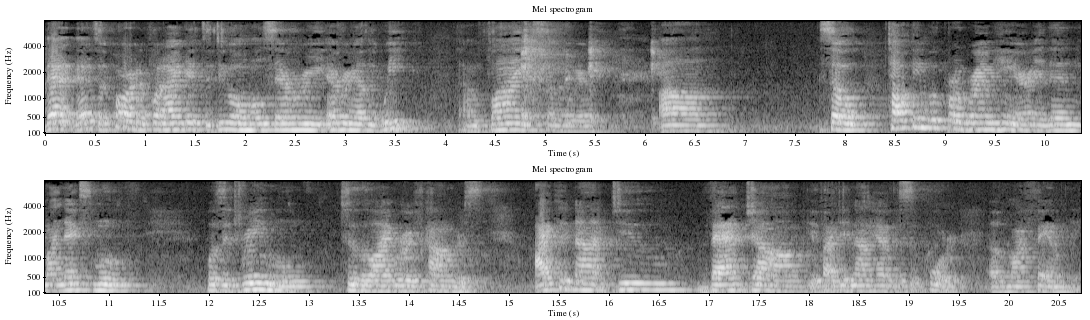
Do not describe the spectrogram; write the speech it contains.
that, that's a part of what I get to do almost every, every other week. I'm flying somewhere. Um, so talking book program here, and then my next move was a dream move to the Library of Congress. I could not do that job if I did not have the support of my family.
